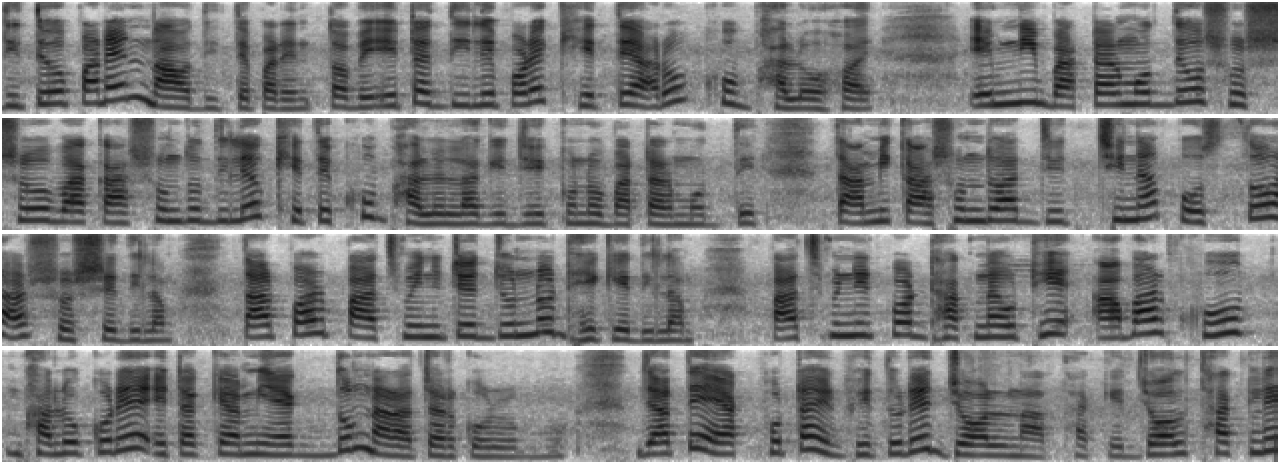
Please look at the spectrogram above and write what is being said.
দিতেও পারেন, নাও দিতে পারেন। তবে এটা দিলে পরে খেতে আরও খুব ভালো হয়। এমনি বাটার মধ্যেও শস্য বা কাসন্দ দিলেও খেতে খুব ভালো লাগে যে কোনো বাটার মধ্যে। তা আমি কাসন্দ আর দিচ্ছি না, পোস্ত আর সর্ষে দিলাম। তারপর পাঁচ মিনিটের জন্য ঢেকে দিলাম। পাঁচ মিনিট পর ঢাকনা উঠিয়ে আবার খুব ভালো করে এটাকে আমি একদম নাড়াচাড় করব। যাতে এক ফোঁটা এর ভিতরে জল না থাকে। জল থাকলে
